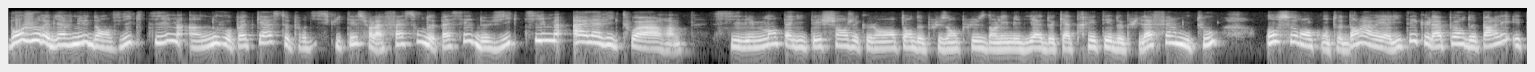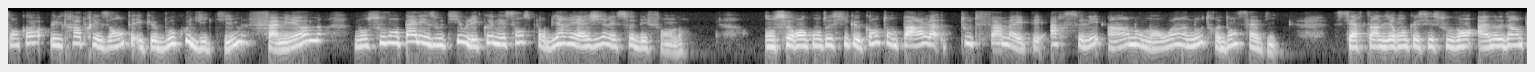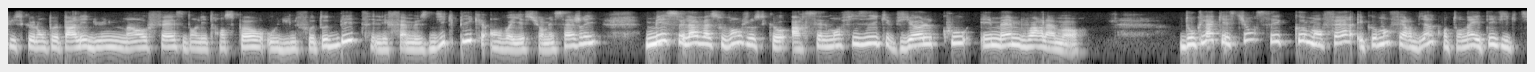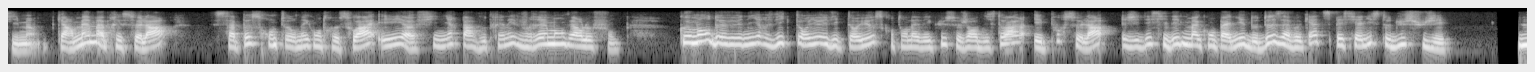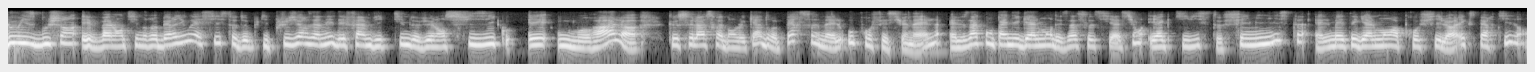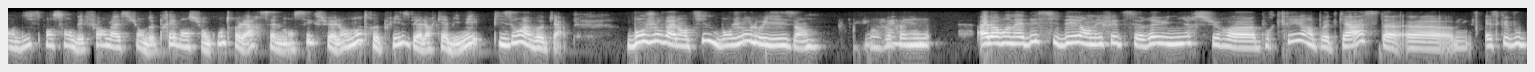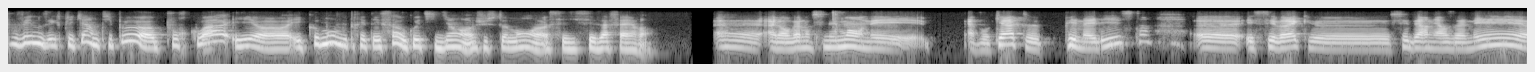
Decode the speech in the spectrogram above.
Bonjour et bienvenue dans Victime, un nouveau podcast pour discuter sur la façon de passer de victime à la victoire. Si les mentalités changent et que l'on entend de plus en plus dans les médias de cas traités depuis l'affaire MeToo, on se rend compte dans la réalité que la peur de parler est encore ultra présente et que beaucoup de victimes, femmes et hommes, n'ont souvent pas les outils ou les connaissances pour bien réagir et se défendre. On se rend compte aussi que quand on parle, toute femme a été harcelée à un moment ou à un autre dans sa vie. Certains diront que c'est souvent anodin puisque l'on peut parler d'une main aux fesses dans les transports ou d'une photo de bite, les fameuses dick pics envoyées sur messagerie, mais cela va souvent jusqu'au harcèlement physique, viol, coups et même voire la mort. Donc la question c'est comment faire et comment faire bien quand on a été victime, car même après cela, ça peut se retourner contre soi et euh, finir par vous traîner vraiment vers le fond. Comment devenir victorieux et victorieuse quand on a vécu ce genre d'histoire Et pour cela, j'ai décidé de m'accompagner de deux avocates spécialistes du sujet. Louise Bouchin et Valentine Reberiou assistent depuis plusieurs années des femmes victimes de violences physiques et ou morales, que cela soit dans le cadre personnel ou professionnel. Elles accompagnent également des associations et activistes féministes. Elles mettent également à profit leur expertise en dispensant des formations de prévention contre le harcèlement sexuel en entreprise via leur cabinet Pisan Avocat. Bonjour Valentine, bonjour Louise. Bonjour Fanny. Alors, on a décidé en effet de se réunir sur, euh, pour créer un podcast. Euh, est-ce que vous pouvez nous expliquer un petit peu euh, pourquoi et, comment vous traitez ça au quotidien, justement, ces, ces, affaires? Alors, Valentine et moi, on est avocate, pénaliste. et c'est vrai que ces dernières années,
